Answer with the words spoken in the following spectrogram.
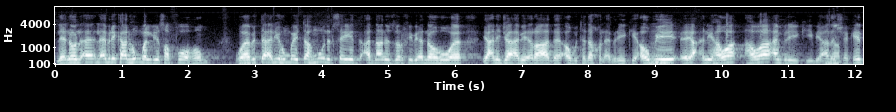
لأنه الأمريكان هم اللي صفوهم. وبالتالي هم يتهمون السيد عدنان الزرفي بأنه هو يعني جاء بإرادة أو بتدخل أمريكي أو ب يعني هواء هواء أمريكي بهذا نعم. الشكل.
